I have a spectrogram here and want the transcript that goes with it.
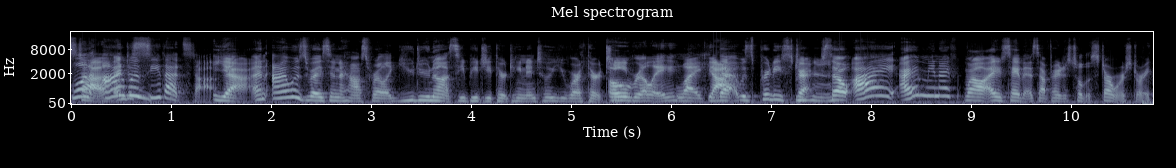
Well, stuff I and was- to see that stuff. Yeah, and I was raised in a house where like you do not see PG thirteen until you are thirteen. Oh, really? Like Yeah. that was pretty strict. Mhm. So I, I mean, I well, I say this after I just told the Star Wars story.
